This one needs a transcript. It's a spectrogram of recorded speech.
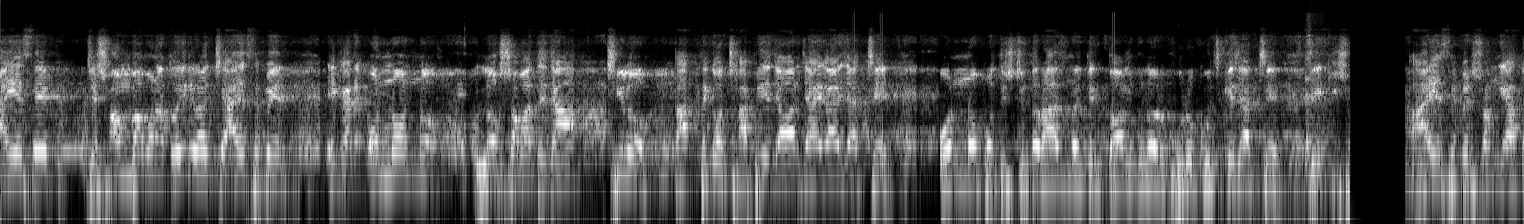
আইএসএফ যে সম্ভাবনা তৈরি হচ্ছে আইএসএফ এর এখানে অন্য অন্য লোকসভাতে যা ছিল তার থেকেও ছাপিয়ে যাওয়ার জায়গায় যাচ্ছে। অন্য প্রতিষ্ঠিত রাজনৈতিক দলগুলোর ভুরু কুচকে যাচ্ছে। যে কি আইএসএফ এর সঙ্গে এত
